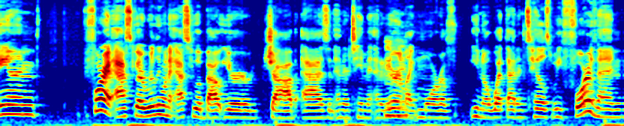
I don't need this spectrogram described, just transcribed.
and before i ask you i really want to ask you about your job as an entertainment editor and mm-hmm. like more of you know what that entails before then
